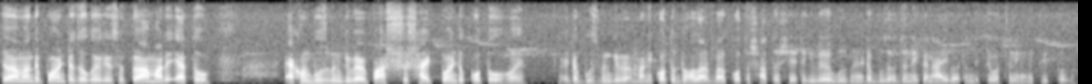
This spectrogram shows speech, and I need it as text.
তো আমাদের পয়েন্টটা যোগ হয়ে গেছে, তো আমার এত, এখন বুঝবেন কীভাবে? পাঁচশো ষাট পয়েন্টে কত হয়? এটা বুঝবেন কীভাবে? মানে কত ডলার বা কত সাতাশি, এটা কীভাবে বুঝবেন? এটা বোঝার জন্য এখানে আই বাটন দেখতে পাচ্ছেন? এখানে ক্লিক করবেন।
